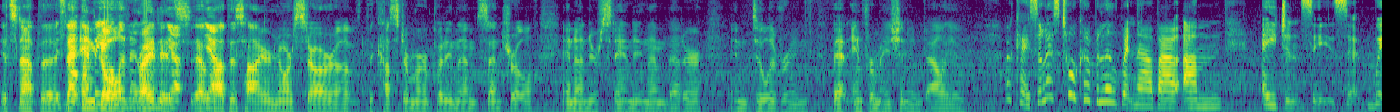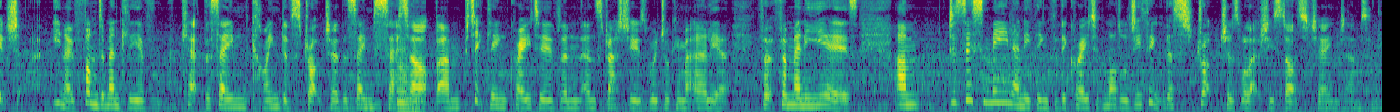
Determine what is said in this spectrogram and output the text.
it's not the, It's the not end goal, right? Yeah, It's yeah. about this higher north star of the customer, putting them central and understanding them better and delivering that information and value. Okay, so let's talk a little bit now about um, agencies, which you know fundamentally have kept the same kind of structure, the same setup, mm-hmm. um, particularly in creative and, and strategy, as we were talking about earlier, for, for many years. Um, does this mean anything for the creative model? Do you think the structures will actually start to change, Anthony?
